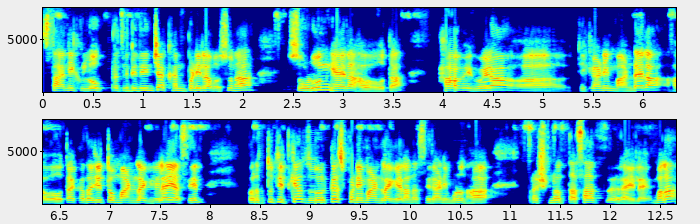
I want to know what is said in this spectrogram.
स्थानिक लोकप्रतिनिधींच्या खनपटीला बसून हा सोडून घ्यायला हवा होता. हा वेगवेगळ्या ठिकाणी मांडायला हवा होता. कदाचित तो मांडला गेलाही असेल परंतु तितक्या जोरकसपणे मांडला गेला नसेल आणि म्हणून हा प्रश्न तसाच राहिलाय. मला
